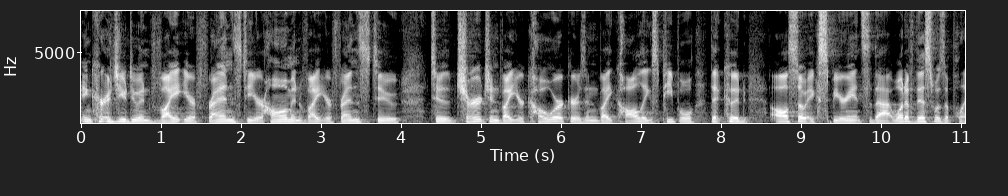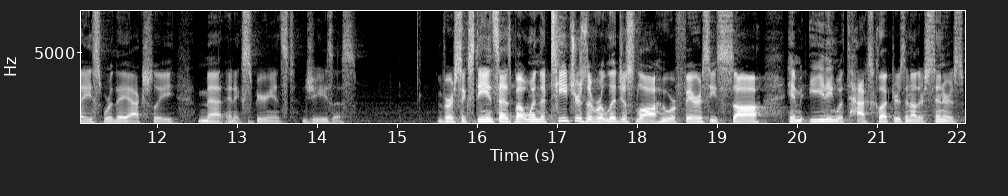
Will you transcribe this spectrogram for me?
encourage you to invite your friends to your home, invite your friends to, to church, invite your coworkers, invite colleagues, people that could also experience that. What if this was a place where they actually met and experienced Jesus? Verse 16 says, But when the teachers of religious law, who were Pharisees, saw him eating with tax collectors and other sinners,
